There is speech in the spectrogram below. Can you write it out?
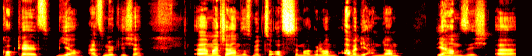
Cocktails, Bier, alles Mögliche. Äh, manche haben das mit so aufs Zimmer genommen, aber die anderen, die haben sich äh,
